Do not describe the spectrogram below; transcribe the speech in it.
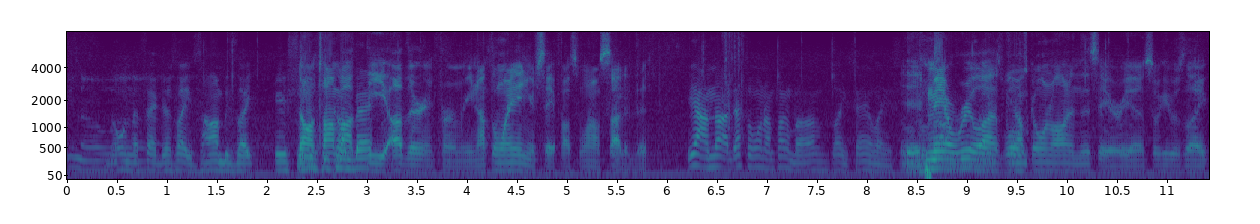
you know. Knowing the uh, fact there's like zombies like if No, I'm talking about back- the other infirmary, not the one in your safe house, the one outside of it. Yeah, I'm not. That's the one I'm talking about. I'm like saying like. so Yeah, those Mayo zombies, realized like, what was going on in this area, so he was like,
